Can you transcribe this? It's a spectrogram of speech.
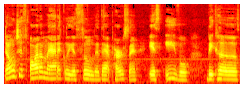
Don't just automatically assume that that person is evil because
